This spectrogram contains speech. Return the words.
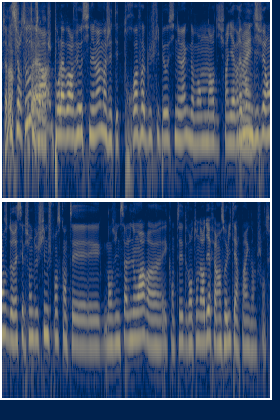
ça Et marche. surtout, ça alors, marche. pour l'avoir vu au cinéma, moi j'étais trois fois plus flippée au cinéma que devant mon ordi. Enfin, il y a vraiment Ouais. une différence de réception du film, je pense, quand t'es dans une salle noire euh, et quand t'es devant ton ordi à faire un solitaire, par exemple, je pense.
